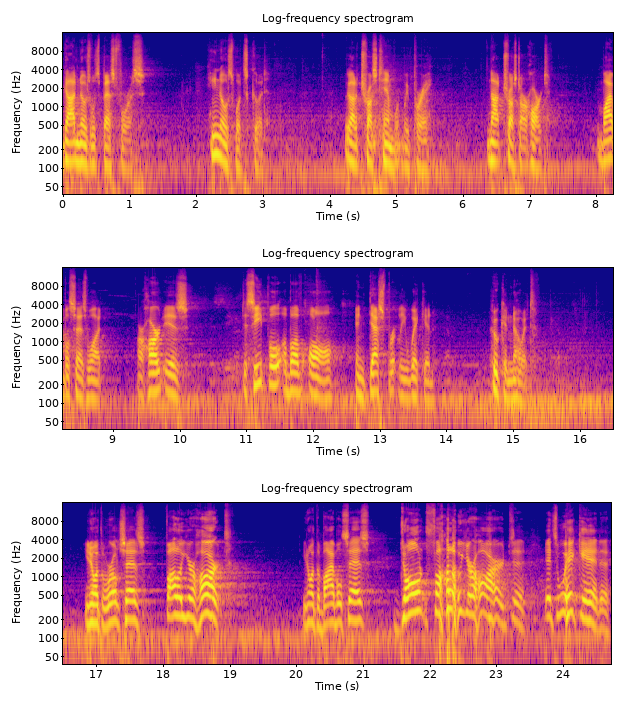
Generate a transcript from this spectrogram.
God knows what's best for us, He knows what's good. We ought to trust Him when we pray, not trust our heart. The Bible says what? Our heart is deceitful above all and desperately wicked. Who can know it? You know what the world says? Follow your heart. You know what the Bible says? Don't follow your heart. It's wicked.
